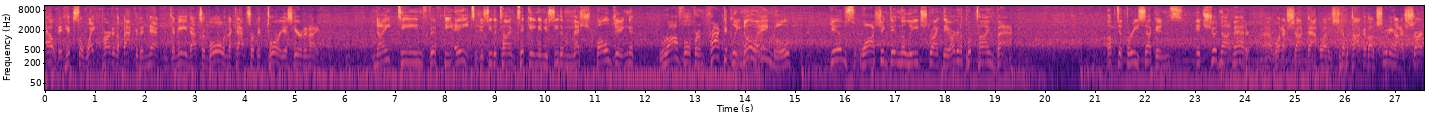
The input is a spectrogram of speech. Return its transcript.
out. It hits the white part of the back of the net. And to me, that's a goal, and the Caps are victorious here tonight. 1958 as you see the time ticking and you see the mesh bulging. Raffl from practically no angle gives Washington the lead strike. They are going to put time back up to three seconds. It should not matter. Ah, what a shot that was. You know, talk about shooting on a sharp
